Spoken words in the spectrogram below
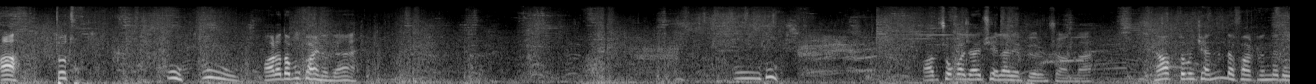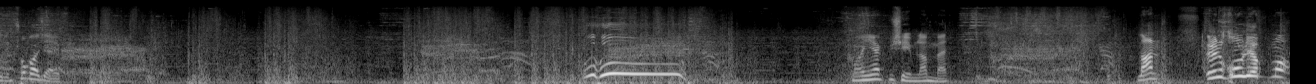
Ah tut. Uh uh. Arada bu kaynadı ha. Uhu. Abi çok acayip şeyler yapıyorum şu anda. Ne yaptığımı kendim de farkında değilim. Çok acayip. Uhu! Manyak bir şeyim lan ben. Lan el kol yapma.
